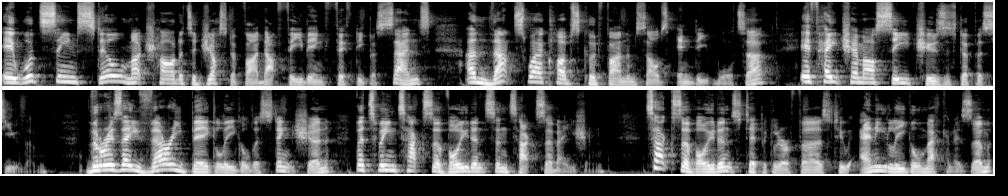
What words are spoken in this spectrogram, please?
it would seem still much harder to justify that fee being 50%, and that's where clubs could find themselves in deep water if HMRC chooses to pursue them. There is a very big legal distinction between tax avoidance and tax evasion. Tax avoidance typically refers to any legal mechanism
